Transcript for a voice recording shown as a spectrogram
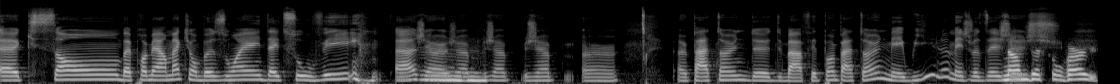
euh, qui sont, ben, premièrement, qui ont besoin d'être sauvés. ah, j'ai un, un, un pattern de, de ben, en fait pas un pattern mais oui là mais je veux dire une âme de sauveuse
